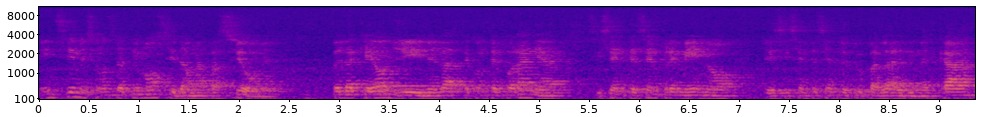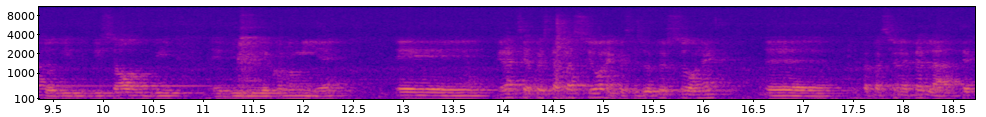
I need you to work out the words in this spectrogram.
e insieme sono stati mossi da una passione, quella che oggi nell'arte contemporanea si sente sempre meno e si sente sempre più parlare di mercato, di, di soldi e di economie, e grazie a questa passione, queste due persone, eh, questa passione per l'arte,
